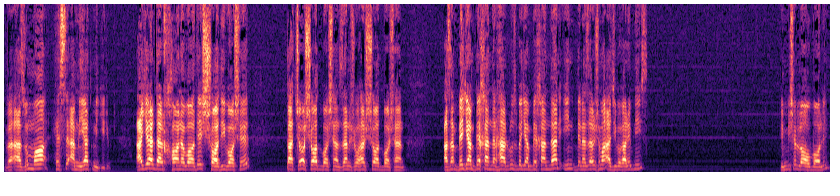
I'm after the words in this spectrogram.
و از اون ما حس امنیت می‌گیریم. اگر در خانواده شادی باشه بچه ها شاد باشن زن شوهر شاد باشن. اصلا بگم بخندن هر روز بگم بخندن این به نظر شما عجیب و غریب نیست؟ این میشه لاوبالی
